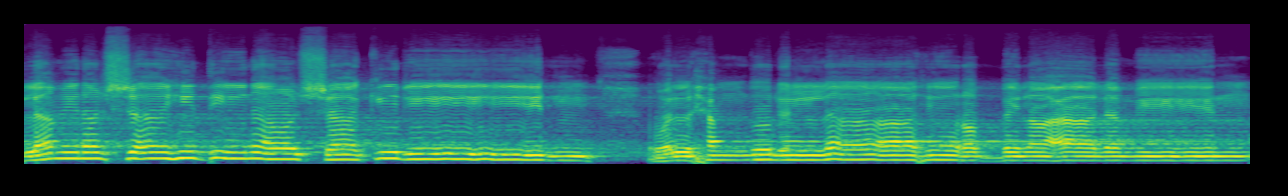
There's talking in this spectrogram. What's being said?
لمن الشاهدين والشاكرين. والحمد لله رب العالمين.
